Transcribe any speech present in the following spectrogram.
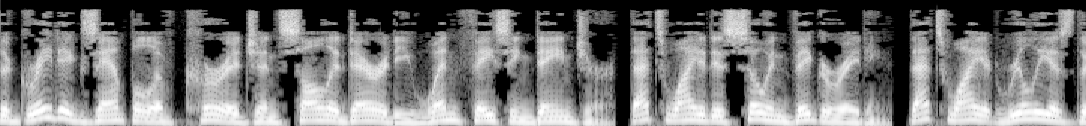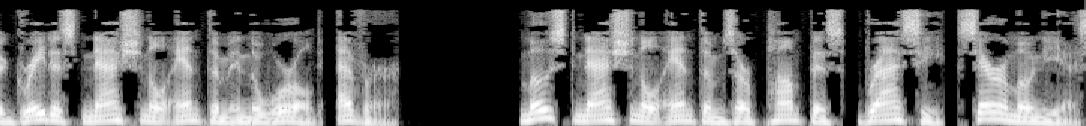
the great example of courage and solidarity when facing danger, that's why it is so invigorating, that's why it really is the greatest national anthem in the world, ever. Most national anthems are pompous, brassy, ceremonious,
